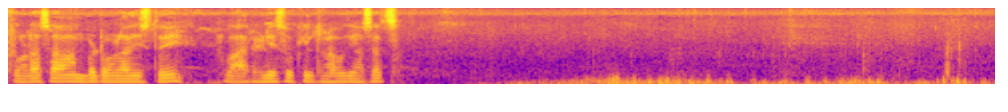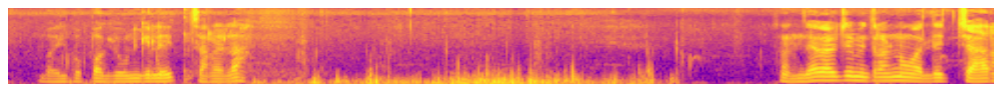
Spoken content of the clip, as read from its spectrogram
थोडासा आंबट ओळा दिसतोय. वारणे सुकील राहू दे असाच. बैल पप्पा घेऊन गेले चालायला. संध्याकाळचे मित्रांनो वाजले चार.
